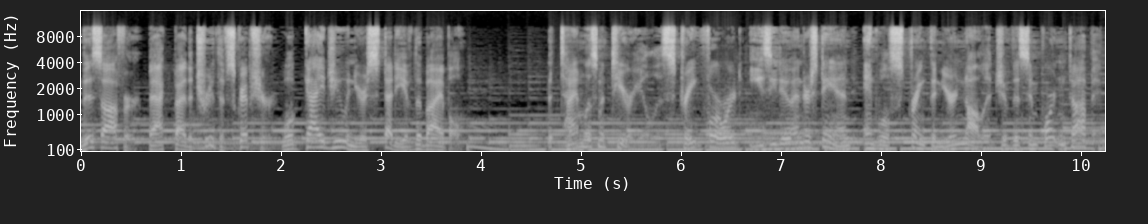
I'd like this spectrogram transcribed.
This offer, backed by the truth of Scripture, will guide you in your study of the Bible. The timeless material is straightforward, easy to understand, and will strengthen your knowledge of this important topic.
